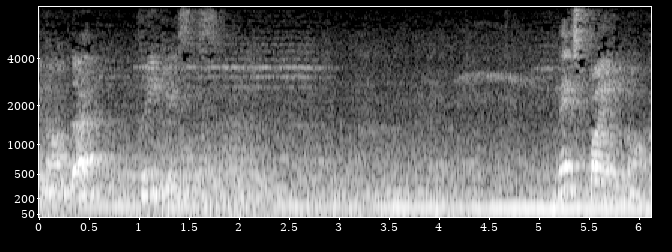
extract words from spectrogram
in all the three cases next point ನೋಡ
